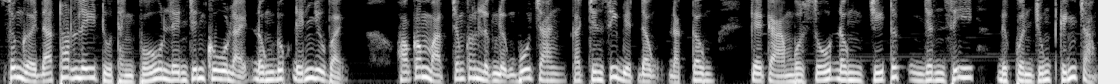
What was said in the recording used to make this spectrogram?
Số người đã thoát ly từ thành phố lên trên khu lại đông đúc đến như vậy. Họ có mặt trong các lực lượng vũ trang, các chiến sĩ biệt động, đặc công Kể cả một số đông trí thức nhân sĩ được quần chúng kính trọng.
